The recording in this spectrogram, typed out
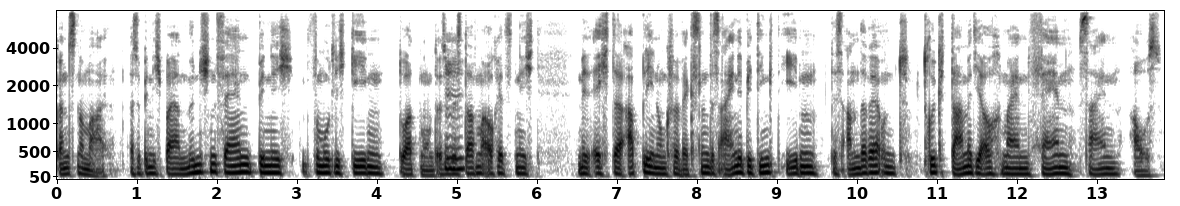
ganz normal. Also bin ich Bayern München-Fan, bin ich vermutlich gegen Dortmund. Also mhm. das darf man auch jetzt nicht mit echter Ablehnung verwechseln. Das eine bedingt eben das andere und drückt damit ja auch mein Fan-Sein aus.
